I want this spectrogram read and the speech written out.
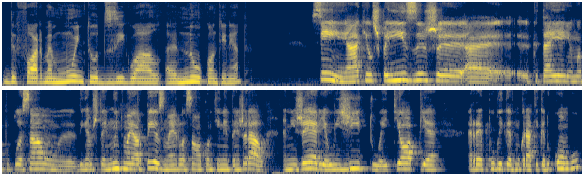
de forma muito desigual uh, no continente? Sim, há aqueles países uh, que têm uma população, uh, digamos que tem muito maior peso é, em relação ao continente em geral. A Nigéria, o Egito, a Etiópia, a República Democrática do Congo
